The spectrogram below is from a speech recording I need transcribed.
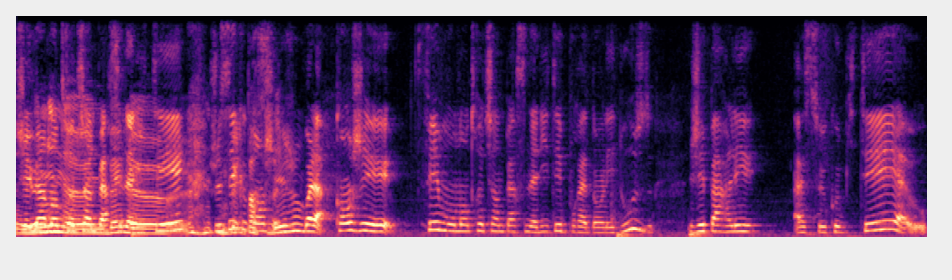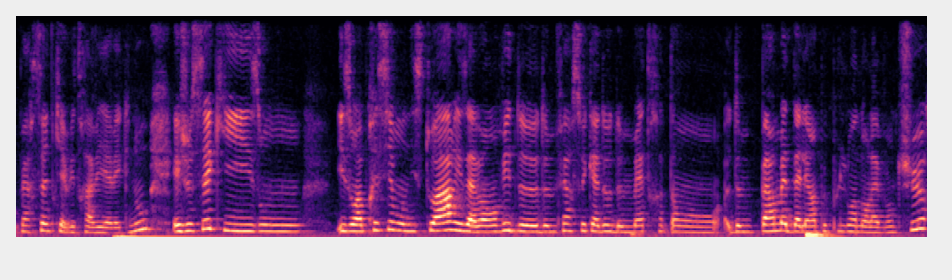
J'ai eu un entretien euh, de belle, personnalité. euh, je sais que quand voilà, quand j'ai fait mon entretien de personnalité pour être dans les 12, j'ai parlé à ce comité, aux personnes qui avaient travaillé avec nous, et je sais qu'ils ont, ils ont apprécié mon histoire, ils avaient envie de, me faire ce cadeau, de me, mettre dans, de me permettre d'aller un peu plus loin dans l'aventure.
